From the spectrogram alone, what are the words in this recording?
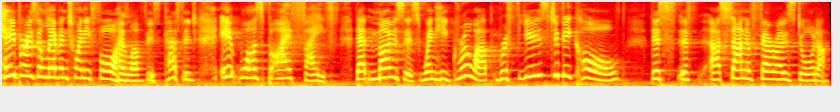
Hebrews 11:24, I love this passage. It was by faith that Moses when he grew up refused to be called the uh, son of Pharaoh's daughter.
